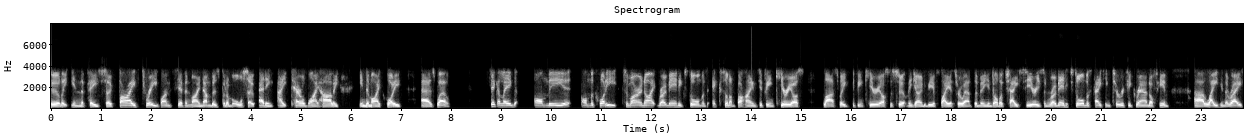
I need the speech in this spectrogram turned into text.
early in the piece. So five, three, one, seven, my numbers, but I'm also adding eight Tarawai Harley into my quaddy as well. Second leg on the on the quaddy tomorrow night. Romantic Storm was excellent behind Zipping Curios last week. Zipping Curios is certainly going to be a player throughout the Million Dollar Chase series, and Romantic Storm is taking terrific ground off him uh, late in the race.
